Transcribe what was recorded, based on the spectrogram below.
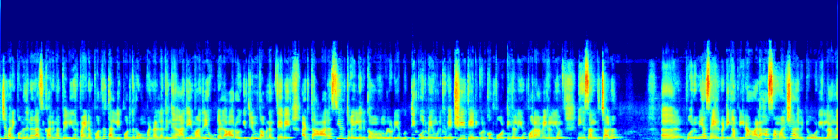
முடிஞ்ச வரைக்கும் மிதன ராசிக்காரங்க வெளியூர் பயணம் போகிறது தள்ளி போகிறது ரொம்ப நல்லதுங்க. அதே மாதிரி உடல் ஆரோக்கியத்திலும் கவனம் தேவை. அடுத்து அரசியல் துறையில் இருக்கவங்க உங்களுடைய புத்தி கூர்மை உங்களுக்கு வெற்றியை தேடி கொடுக்கும். போட்டிகளையும் பொறாமைகளையும் நீங்கள் சந்திச்சாலும் பொறுமையாக செயல்பட்டீங்க அப்படின்னா அழகாக சமாளித்து அதை விட்டு ஓடிடலாங்க.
